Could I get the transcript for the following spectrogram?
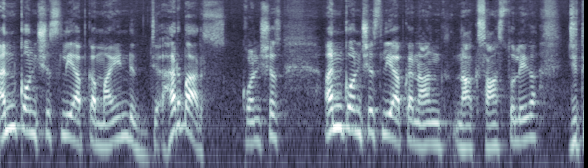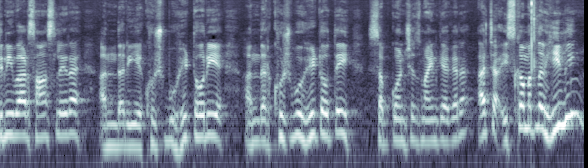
अनकॉन्शियसली आपका माइंड हर बार कॉन्शियस अनकॉन्शियसली आपका नाक नाक सांस तो लेगा। जितनी बार सांस ले रहा है अंदर ये खुशबू हिट हो रही है अंदर खुशबू हिट होते ही सबकॉन्शियस माइंड क्या कर रहा है? अच्छा इसका मतलब हीलिंग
